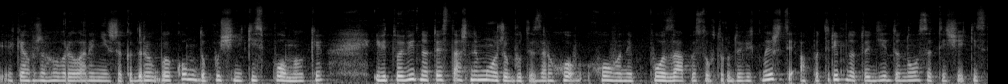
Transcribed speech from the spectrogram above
як я вже говорила раніше, кадровиком допущені якісь помилки, і відповідно той стаж не може бути зарахований по запису в трудовій книжці, а потрібно тоді доносити ще якісь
